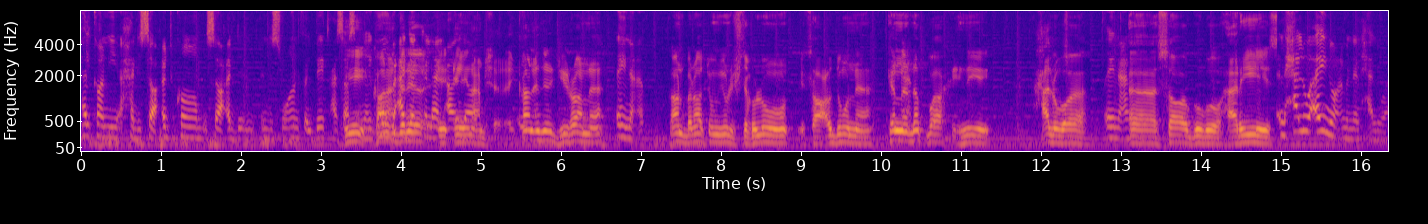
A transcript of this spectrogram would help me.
هل كان أحد يساعدكم يساعد النسوان في البيت على أساس إنه إيه بعدد عندنا كل إيه إيه هالعائلات؟ نعم كان عندنا جيراننا. إي نعم. كان بناتهم يشتغلون يساعدونا. كنا نعم. نطبخ هني. حلوى اي نعم آه ساقو هريس الحلوى أي نوع من الحلوى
